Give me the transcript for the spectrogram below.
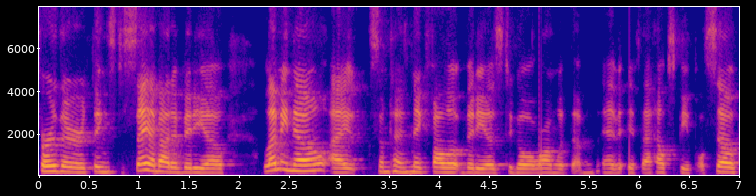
further things to say about a video, let me know. I sometimes make follow-up videos to go along with them if that helps people. So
